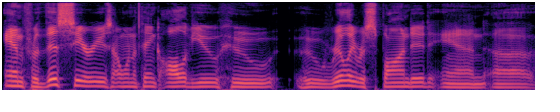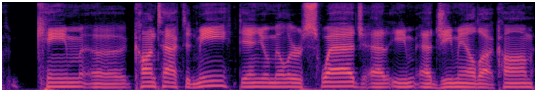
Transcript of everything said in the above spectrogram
And for this series, I want to thank all of you who who really responded and uh, came uh, contacted me, Daniel Miller SWAJ at, at gmail.com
